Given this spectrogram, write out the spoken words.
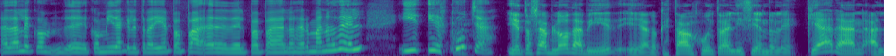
a darle comida que le traía el papá eh, del papá a los hermanos de él y, escucha. Y entonces habló David y a los que estaban junto a él diciéndole, ¿qué harán al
